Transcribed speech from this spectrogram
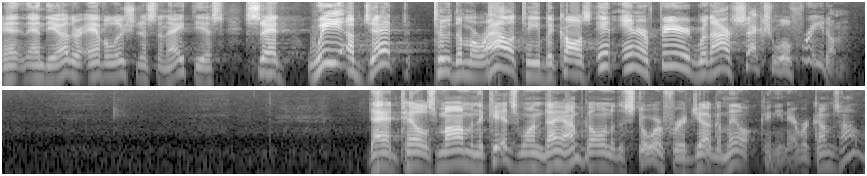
and, and the other evolutionists and atheists, said, We object to the morality because it interfered with our sexual freedom. Dad tells mom and the kids one day, I'm going to the store for a jug of milk, and he never comes home.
